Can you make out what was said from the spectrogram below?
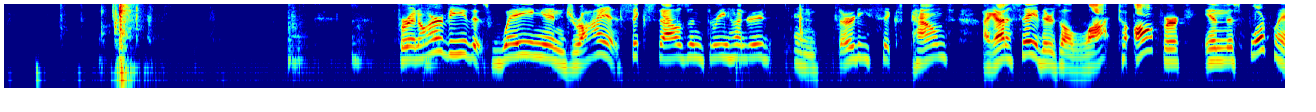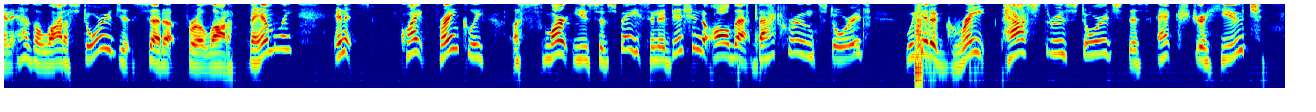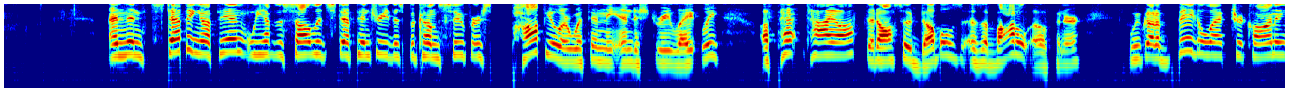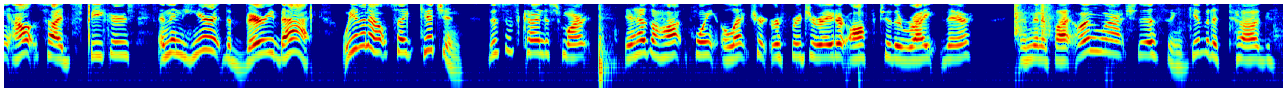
For an RV that's weighing in dry at 6,336 pounds, I gotta say there's a lot to offer in this floor plan. It has a lot of storage, it's set up for a lot of family, and it's quite frankly, a smart use of space. In addition to all that backroom storage, we get a great pass-through storage that's extra huge. And then stepping up in, we have the solid step entry that's become super popular within the industry lately a pet tie-off that also doubles as a bottle opener. We've got a big electric awning, outside speakers, and then here at the very back, we have an outside kitchen. This is kind of smart. It has a Hotpoint electric refrigerator off to the right there. And then if I unlatch this and give it a tug,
